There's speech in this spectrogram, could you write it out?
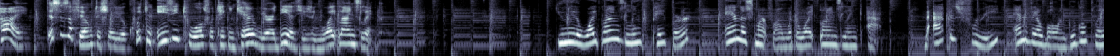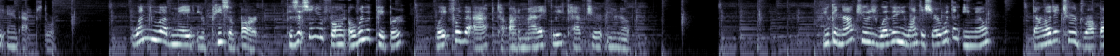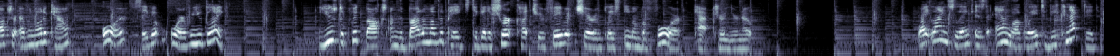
Hi, this is a film to show you a quick and easy tool for taking care of your ideas using Whitelines Link. You need a Whitelines Link paper and a smartphone with the Whitelines Link app. The app is free and available on Google Play and App Store. When you have made your piece of art, position your phone over the paper, wait for the app to automatically capture your note. You can now choose whether you want to share it with an email, download it to your Dropbox or Evernote account, or save it wherever you'd like. Use the quick box on the bottom of the page to get a shortcut to your favorite sharing place even before capturing your note. Whitelines Link is the analog way to be connected.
